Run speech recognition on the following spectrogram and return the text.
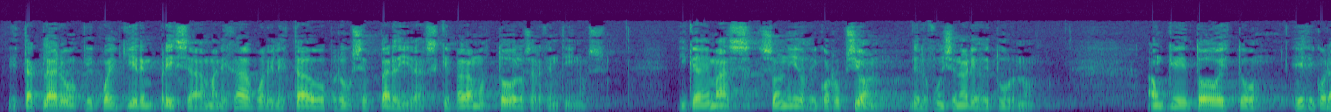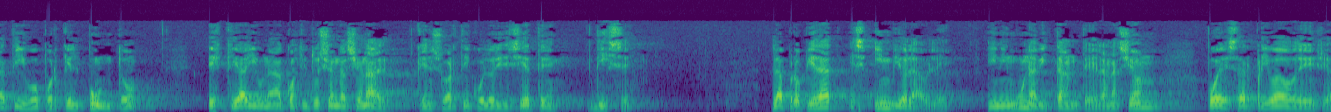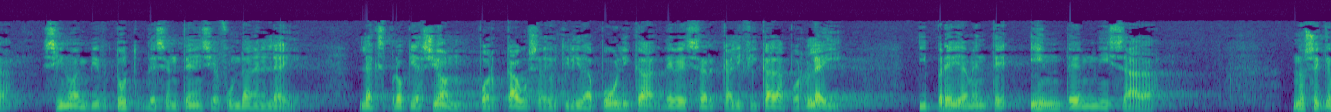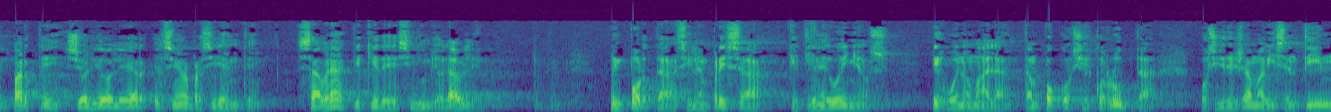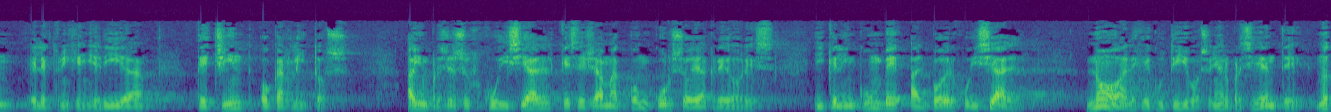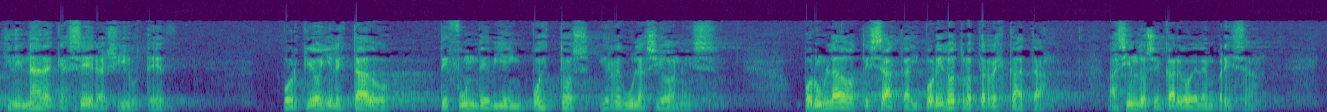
Está claro que cualquier empresa manejada por el Estado produce pérdidas que pagamos todos los argentinos y que además son nidos de corrupción de los funcionarios de turno. Aunque todo esto es decorativo porque el punto es que hay una Constitución Nacional que en su artículo 17 dice, la propiedad es inviolable y ningún habitante de la nación puede ser privado de ella, sino en virtud de sentencia fundada en ley. La expropiación por causa de utilidad pública debe ser calificada por ley y previamente indemnizada. No sé qué parte se olvidó leer el señor presidente. ¿Sabrá qué quiere decir inviolable? No importa si la empresa que tiene dueños es buena o mala, tampoco si es corrupta o si se llama Vicentín, Electroingeniería, Techint o Carlitos. Hay un proceso judicial que se llama concurso de acreedores y que le incumbe al Poder Judicial, no al Ejecutivo, señor presidente. No tiene nada que hacer allí usted. Porque hoy el Estado te funde vía impuestos y regulaciones. Por un lado te saca y por el otro te rescata, haciéndose cargo de la empresa.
